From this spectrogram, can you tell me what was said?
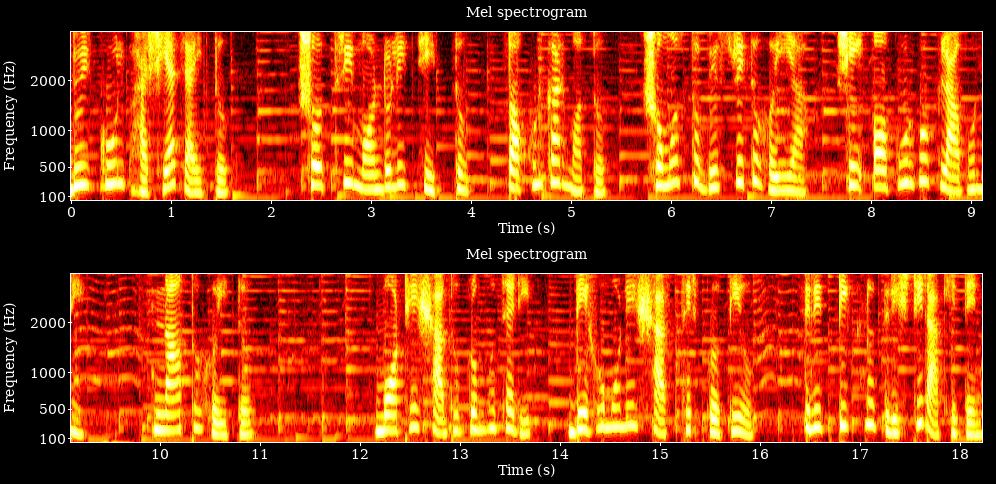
দুই কুল ভাসিয়া যাইত। সত্রী মণ্ডলীর চিত্ত তখনকার মতো সমস্ত বিস্তৃত হইয়া সেই অপূর্ব প্লাবনে স্নাত হইত। মঠের সাধু ব্রহ্মচারীর দেহমনের স্বাস্থ্যের প্রতিও তিনি তীক্ষ্ণ দৃষ্টি রাখিতেন।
